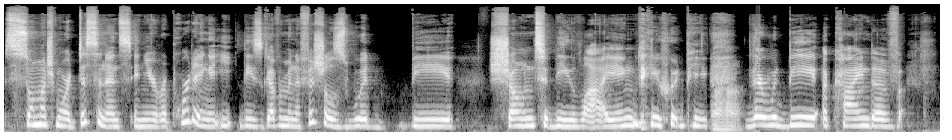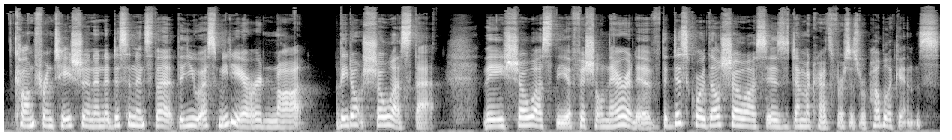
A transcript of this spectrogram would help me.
so much more dissonance in your reporting. These government officials would be shown to be lying. They would be, uh-huh. there would be a kind of confrontation and a dissonance that the US media are not, they don't show us that. They show us the official narrative. The discord they'll show us is Democrats versus Republicans.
